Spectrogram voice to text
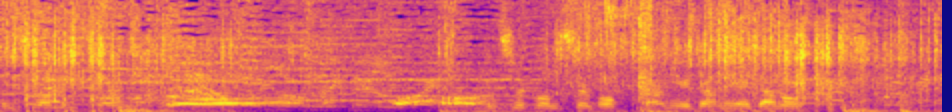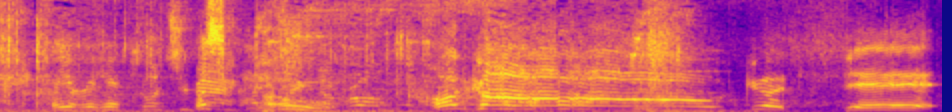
Inside, inside. In circle, in circle. Down here, down here, down here. Right here, right here. Let's back. go. Let's go! Good shit.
